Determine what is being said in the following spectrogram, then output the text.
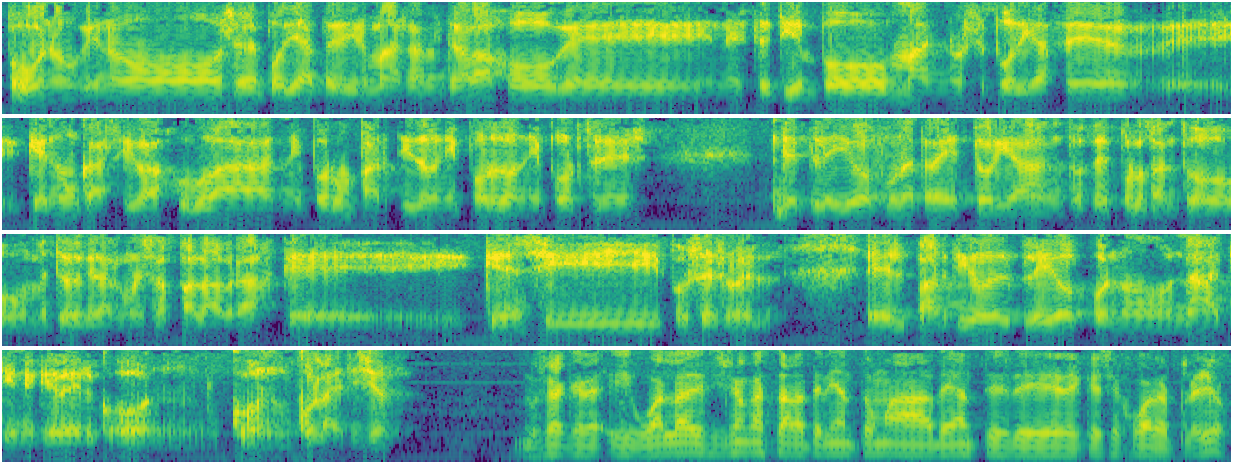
pues bueno, que no se me podía pedir más a mi trabajo, que en este tiempo más no se podía hacer, eh, que nunca se iba a juzgar ni por un partido, ni por dos, ni por tres de playoff una trayectoria, entonces por lo tanto me tengo que quedar con esas palabras que, que en sí, pues eso, el, el partido del playoff pues no nada tiene que ver con, con, con la decisión. O sea que igual la decisión hasta la tenían tomada de antes de, de que se jugara el playoff.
